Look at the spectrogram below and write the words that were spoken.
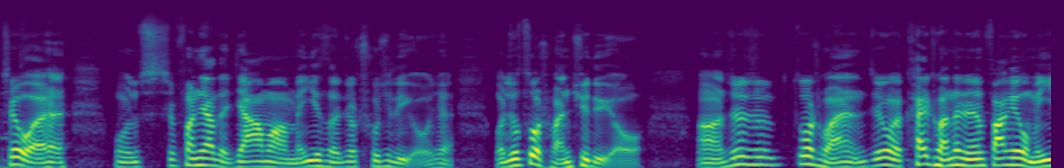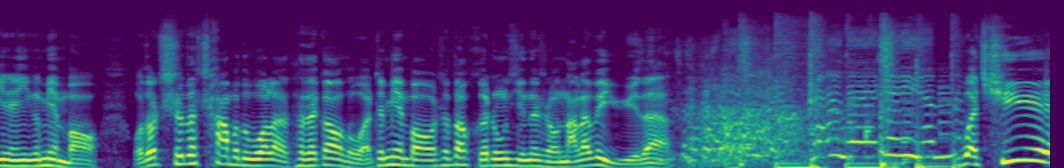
这我我是放假在家嘛，没意思就出去旅游去，我就坐船去旅游。啊，就是坐船，结果开船的人发给我们一人一个面包，我都吃的差不多了，他才告诉我这面包是到河中心的时候拿来喂鱼的。我去。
